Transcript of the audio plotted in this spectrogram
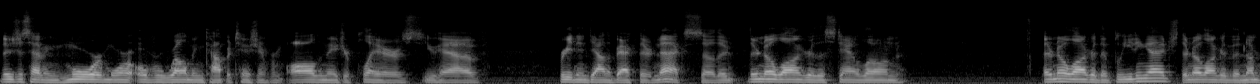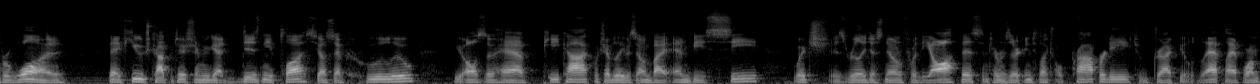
they're just having more and more overwhelming competition from all the major players. You have breathing down the back of their necks, so they're they're no longer the standalone. They're no longer the bleeding edge. They're no longer the number one. They have huge competition. We got Disney Plus. You also have Hulu. You also have Peacock, which I believe is owned by NBC, which is really just known for The Office in terms of their intellectual property to drive people to that platform.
